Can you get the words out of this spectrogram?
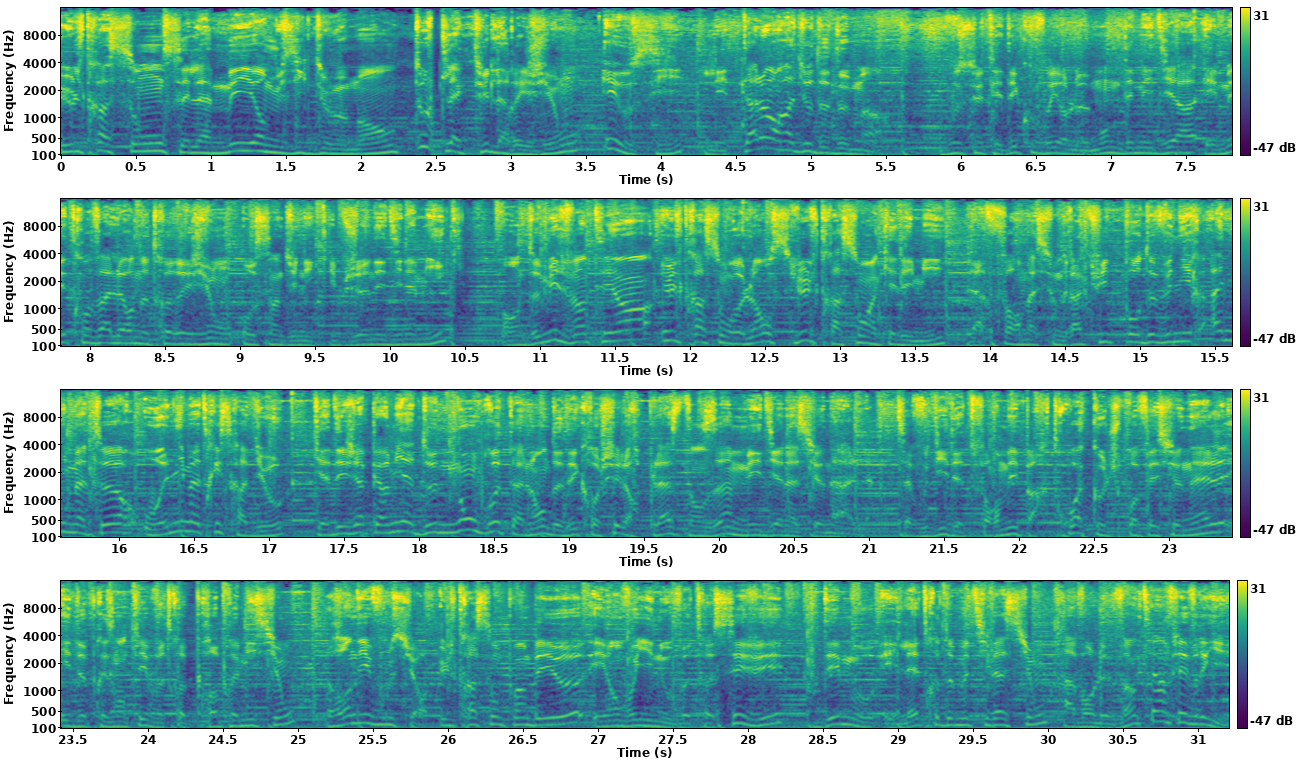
Ultrason, c'est la meilleure musique du moment, toute l'actu de la région et aussi les talents radio de demain. Vous souhaitez découvrir le monde des médias et mettre en valeur notre région au sein d'une équipe jeune et dynamique? En 2021, Ultrason relance l'Ultrason Academy, la formation gratuite pour devenir animateur ou animatrice radio qui a déjà permis à de nombreux talents de décrocher leur place dans un média national. Ça vous dit d'être formé par trois coachs professionnels et de présenter votre propre émission? Rendez-vous sur ultrason.be et envoyez-nous votre CV, démo et lettres de motivation avant le 21 février.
